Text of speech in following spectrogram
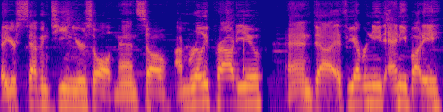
that you're 17 years old, man. So I'm really proud of you. And uh, if you ever need anybody,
